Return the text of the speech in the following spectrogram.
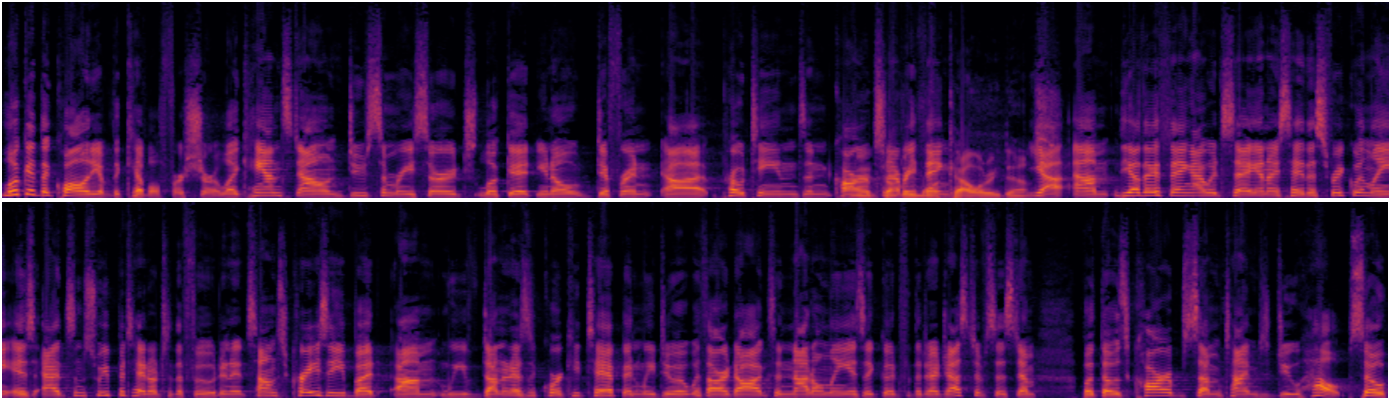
look at the quality of the kibble for sure. Like hands down, do some research. Look at you know different uh, proteins and carbs and something more everything. calorie dense. Yeah. Um, the other thing I would say, and I say this frequently, is add some sweet potato to the food. And it sounds crazy, but um, we've done it as a quirky tip, and we do it with our dogs. And not only is it good for the digestive system, but those carbs sometimes do help. So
